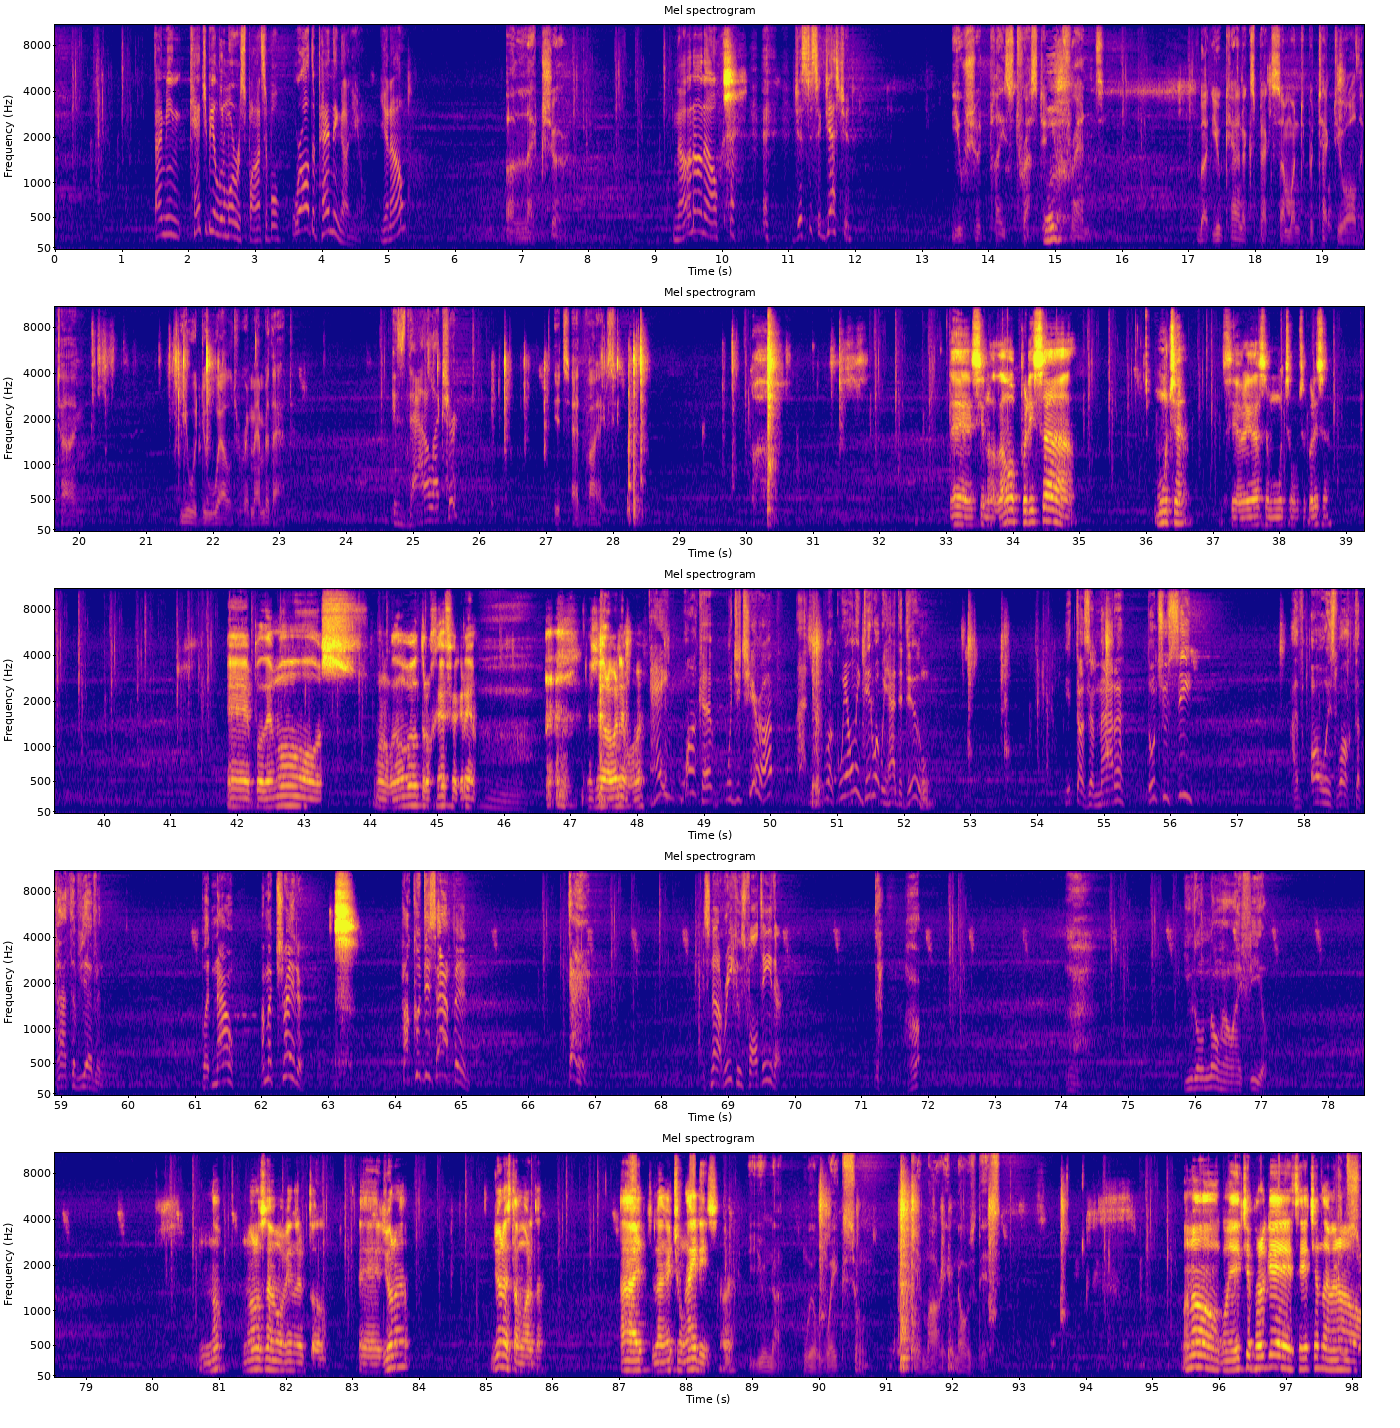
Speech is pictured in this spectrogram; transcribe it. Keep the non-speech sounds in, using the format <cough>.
I mean, can't you be a little more responsible? We're all depending on you, you know? A lecture. No, no, no. <laughs> <laughs> Just a suggestion. You should place trust in your friends. But you can't expect someone to protect you all the time. You would do well to remember that. Is that a lecture? It's advice. Eh, si nos damos prisa, mucha, si habría que darse mucha, mucha prisa, eh, podemos, bueno, podemos ver otro jefe, creo. Eso ya lo veremos, ¿eh? Hey, Wonka, would you cheer up? Uh, look, we only did what we had to do. It doesn't matter. Don't you see? I've always walked the path of Yevon. But now, I'm a traitor. How could this happen? Damn! It's not Riku's fault either. Huh? You don't know how I feel. No, no lo sabemos bien del todo. Eh, Yuna, Yuna está muerta. Ah, le han hecho un iris, a ver. Yuna will wake soon. Emari knows this. Bueno, como he dicho, espero que estéis echando de menos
